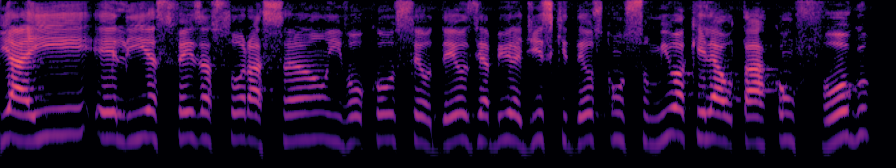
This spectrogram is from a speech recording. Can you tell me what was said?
E aí Elias fez a sua oração, invocou o seu Deus, e a Bíblia diz que Deus consumiu aquele altar com fogo,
